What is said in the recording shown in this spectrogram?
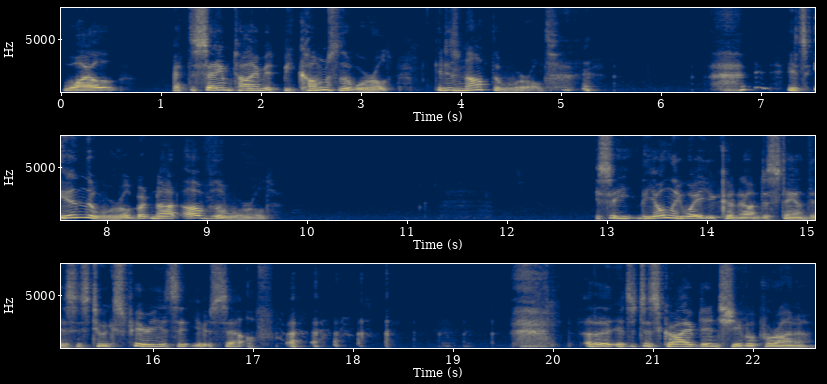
while at the same time it becomes the world, it is not the world. it's in the world, but not of the world. You see, the only way you can understand this is to experience it yourself. Uh, it's described in Shiva Purana,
